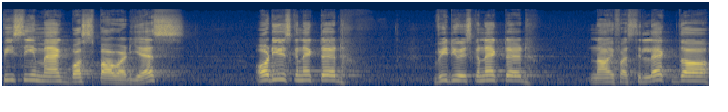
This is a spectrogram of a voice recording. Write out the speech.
PC Mac bus powered, yes. Audio is connected, video is connected. Now if I select the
